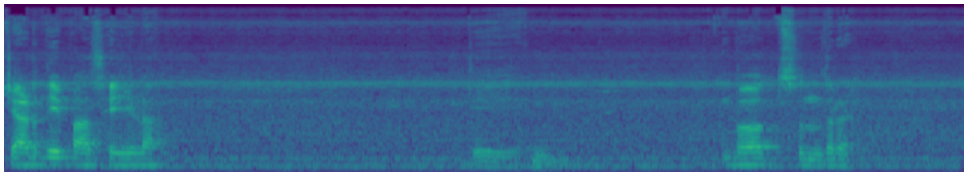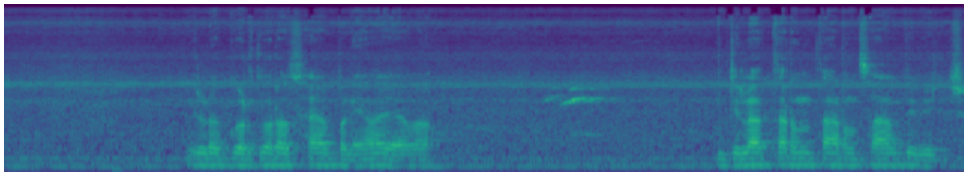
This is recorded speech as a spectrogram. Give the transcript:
ਚੜ੍ਹਦੇ ਪਾਸੇ ਜਿਹੜਾ। ਤੇ ਬਹੁਤ ਸੁੰਦਰ ਜਿਹੜਾ ਗੁਰਦੁਆਰਾ ਸਾਹਿਬ ਬਣਿਆ ਹੋਇਆ ਵਾ, ਜ਼ਿਲ੍ਹਾ ਤਰਨਤਾਰਨ ਸਾਹਿਬ ਦੇ ਵਿੱਚ।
